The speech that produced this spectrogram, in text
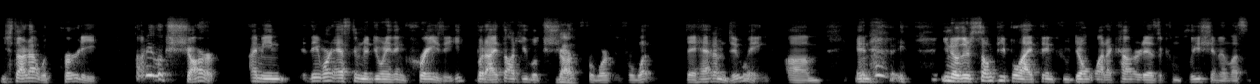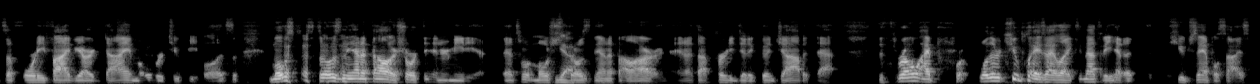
You start out with Purdy. Thought he looked sharp. I mean, they weren't asking him to do anything crazy, but I thought he looked Yeah. sharp for what for what they had him doing. Um, and you know, there's some people I think who don't want to count it as a completion unless it's a 45 yard dime over two people. It's most throws in the NFL are short to intermediate. That's what most Yeah. throws in the NFL are, and, and I thought Purdy did a good job at that. The throw, I pr- well, there were two plays I liked. Not that he had a huge sample size,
